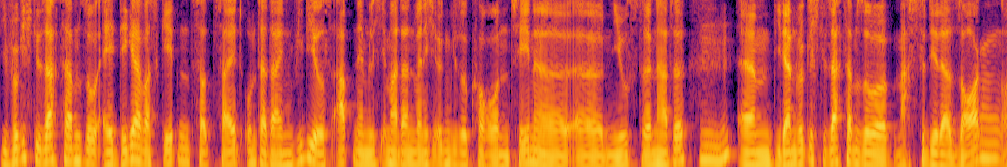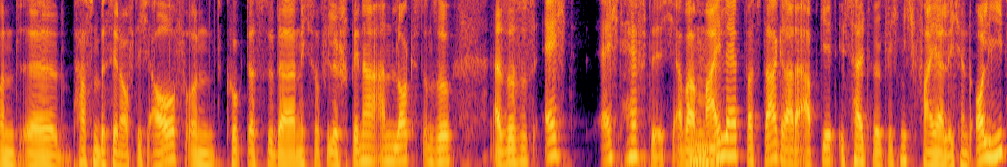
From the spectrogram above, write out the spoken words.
die wirklich gesagt haben so, ey Digga, was geht denn zurzeit unter deinen Videos ab? Nämlich immer dann, wenn ich irgendwie so Quarantäne-News drin hatte, ähm, die dann wirklich gesagt haben so, machst du dir da Sorgen und äh, pass ein bisschen auf dich auf und guck, dass du da nicht so viele Spinner anlockst und so. Also es ist echt echt heftig, aber MyLab, was da gerade abgeht, ist halt wirklich nicht feierlich. Und Olli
